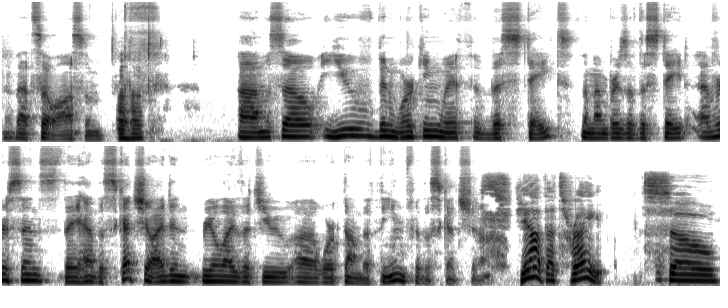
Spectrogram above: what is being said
That's so awesome. Uh-huh. Um, so you've been working with the state, the members of the state, ever since they had the sketch show. I didn't realize that you uh, worked on the theme for the sketch show. Yeah, that's right. So,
